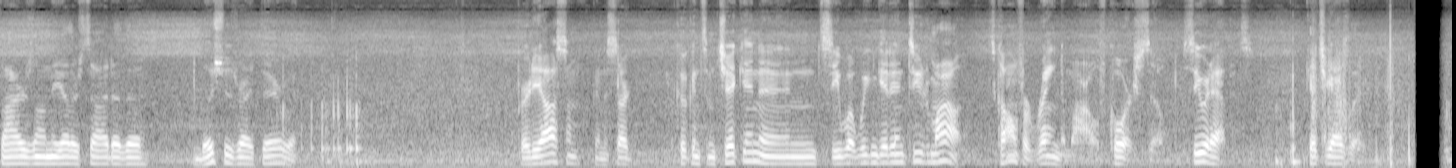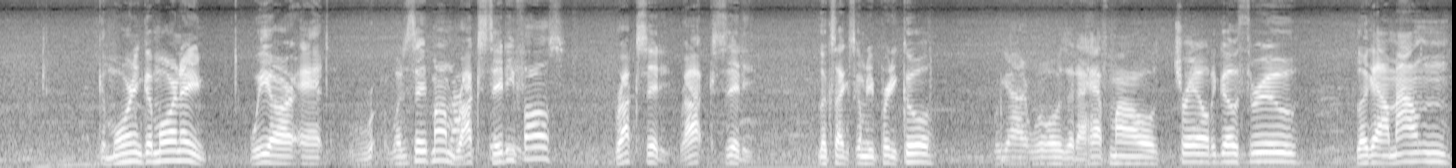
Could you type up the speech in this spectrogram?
Fires on the other side of the bushes right there. But pretty awesome. Gonna start cooking some chicken and see what we can get into tomorrow. It's calling for rain tomorrow, of course, so see what happens. Catch you guys later. Good morning, good morning. We are at, what is it, Mom? Rock, Rock City. City. Falls? Rock City, Rock City. Looks like it's gonna be pretty cool. We got, what was it, a half mile trail to go through. Lookout Mountain,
